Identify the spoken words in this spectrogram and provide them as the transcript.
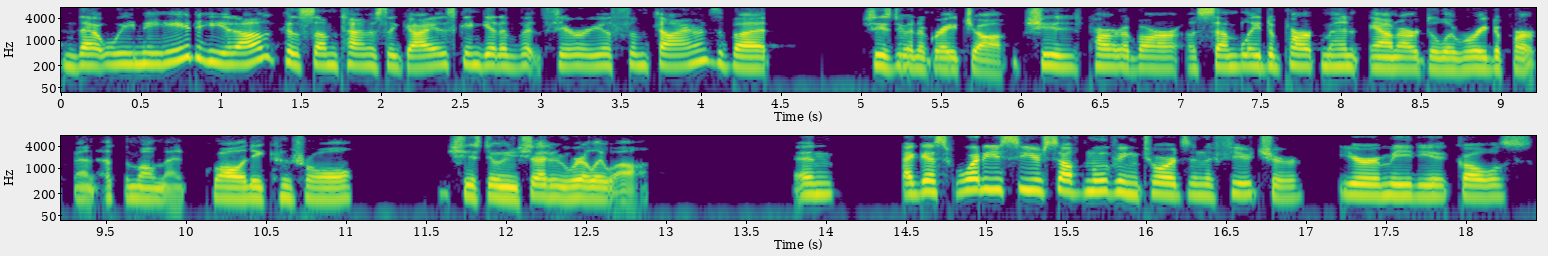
that we need, you know, because sometimes the guys can get a bit serious sometimes, but she's doing a great job. She's part of our assembly department and our delivery department at the moment, quality control. She's doing, she's doing really well. And I guess, what do you see yourself moving towards in the future? Your immediate goals?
